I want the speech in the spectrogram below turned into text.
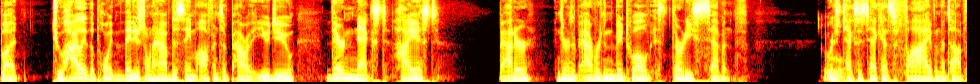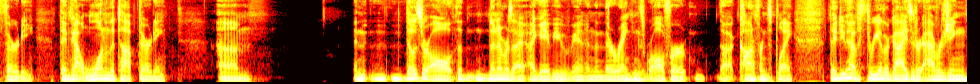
But to highlight the point that they just don't have the same offensive power that you do, their next highest batter in terms of average in the Big 12 is 37th. Whereas Ooh. Texas Tech has five in the top 30. They've got one in the top 30. Um, and those are all the, the numbers I, I gave you, and, and then their rankings were all for uh, conference play. They do have three other guys that are averaging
